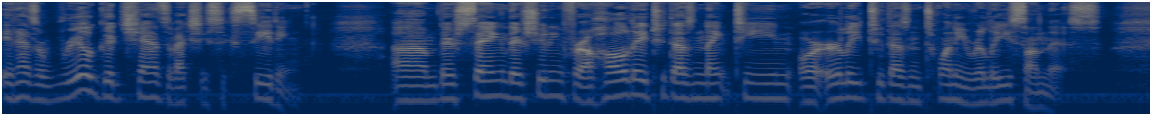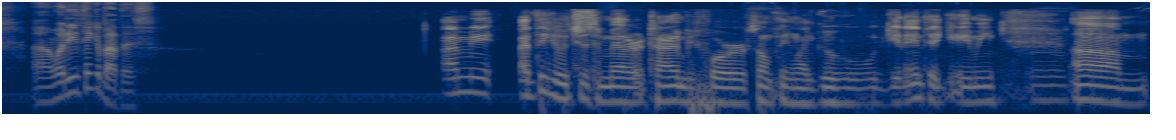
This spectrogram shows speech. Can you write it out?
it has a real good chance of actually succeeding. Um, they're saying they're shooting for a holiday 2019 or early 2020 release on this. Uh, what do you think about this? I mean, I think it was just a matter of time before something like Google would get into gaming. Mhm. Um,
